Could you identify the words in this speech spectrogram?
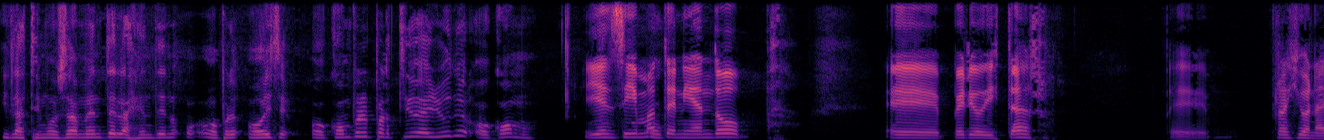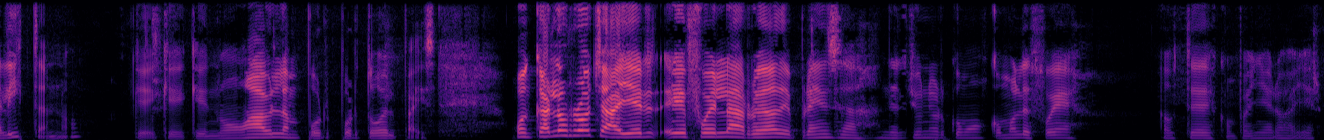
Y lastimosamente la gente no- o, o- o dice, o compra el partido de Junior o cómo. Y encima teniendo eh, periodistas eh, regionalistas, ¿no? Que, que- que no hablan por, por todo el país. Juan Carlos Rocha, ayer eh, fue la rueda de prensa del Junior. ¿Cómo, ¿Cómo les fue a ustedes, compañeros, ayer?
